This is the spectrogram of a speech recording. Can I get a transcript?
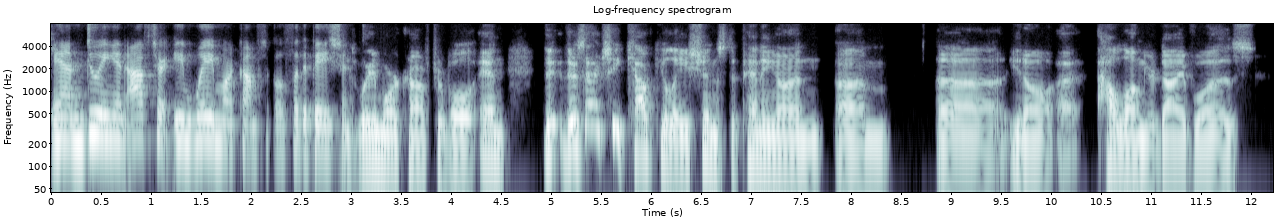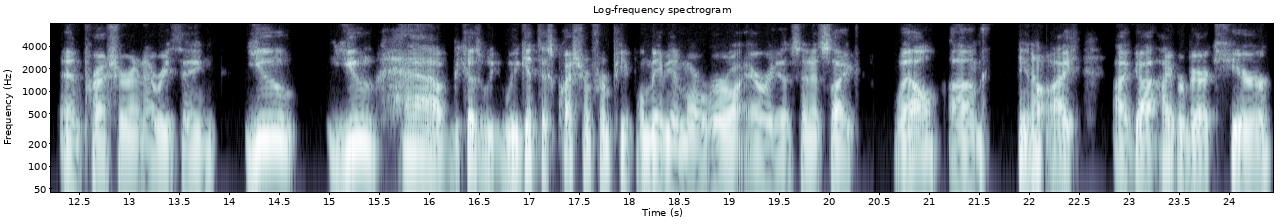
and doing it after is way more comfortable for the patient. It's way more comfortable. And th- there's actually calculations depending on, um, uh, you know, uh, how long your dive was and pressure and everything. You you have because we we get this question from people maybe in more rural areas, and it's like, well, um, you know, I I've got hyperbaric here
